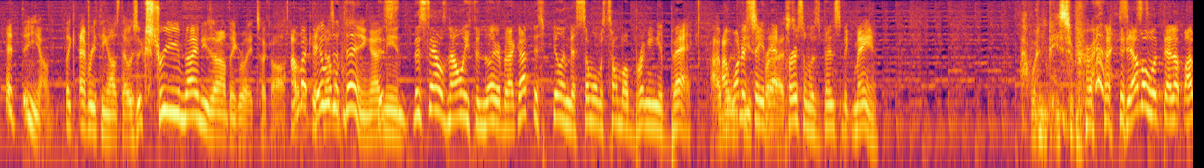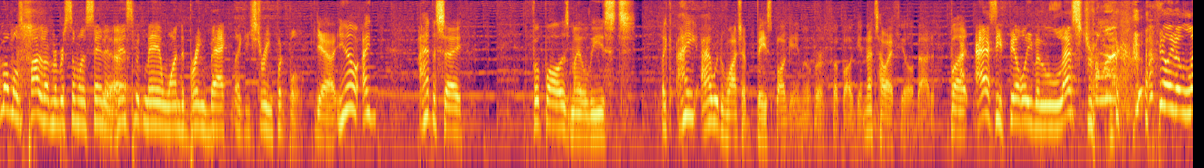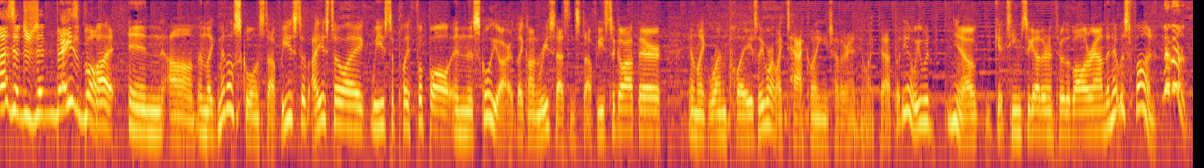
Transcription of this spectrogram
It, you know, like everything else that was extreme '90s, I don't think really took off. I'm like it was a thing. I this, mean, this sounds not only familiar, but I got this feeling that someone was talking about bringing it back. I I, want to say that person was Vince McMahon. I wouldn't be surprised. See, I'm gonna look that up. I'm almost positive. I remember someone saying that Vince McMahon wanted to bring back like extreme football. Yeah, you know, I I have to say, football is my least like I, I would watch a baseball game over a football game. That's how I feel about it. But I actually feel even less strong. I feel even less interested in baseball. but in um in like middle school and stuff, we used to I used to like we used to play football in the schoolyard, like on recess and stuff. We used to go out there and like run plays. We weren't like tackling each other or anything like that. But you know, we would, you know, get teams together and throw the ball around and it was fun. No, no.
